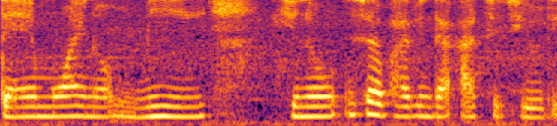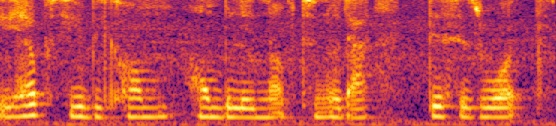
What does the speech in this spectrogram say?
them? Why not me? You know, instead of having that attitude, it helps you become humble enough to know that this is what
